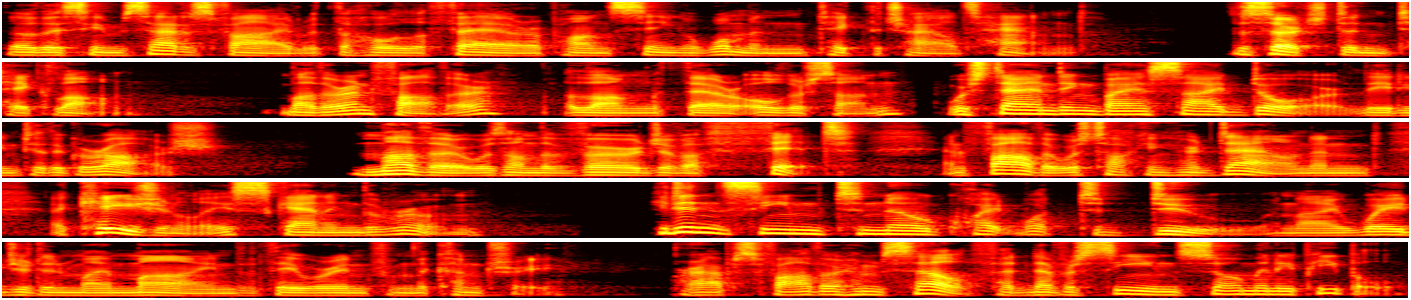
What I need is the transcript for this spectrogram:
though they seemed satisfied with the whole affair upon seeing a woman take the child's hand. The search didn't take long. Mother and father, along with their older son, were standing by a side door leading to the garage. Mother was on the verge of a fit, and father was talking her down and occasionally scanning the room. He didn't seem to know quite what to do, and I wagered in my mind that they were in from the country. Perhaps father himself had never seen so many people.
